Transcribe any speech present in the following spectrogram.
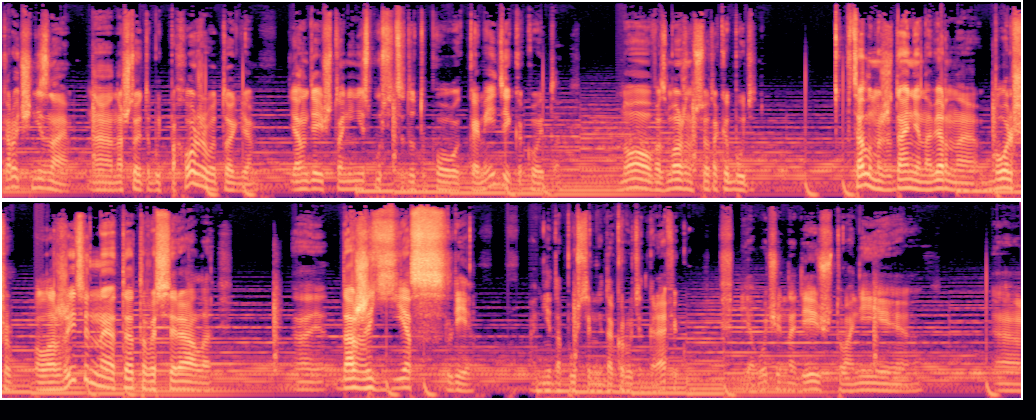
Короче, не знаю, на, на что это будет похоже в итоге. Я надеюсь, что они не спустятся до тупого комедии какой-то. Но, возможно, все так и будет. В целом, ожидания, наверное, больше положительные от этого сериала. Э, даже если они, допустим, не докрутят графику. Я очень надеюсь, что они э,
